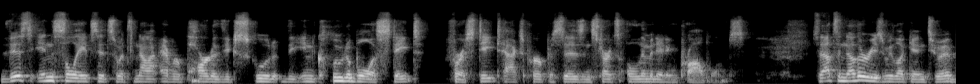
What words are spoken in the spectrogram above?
This insulates it so it's not ever part of the exclude the includable estate for estate tax purposes and starts eliminating problems. So that's another reason we look into it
